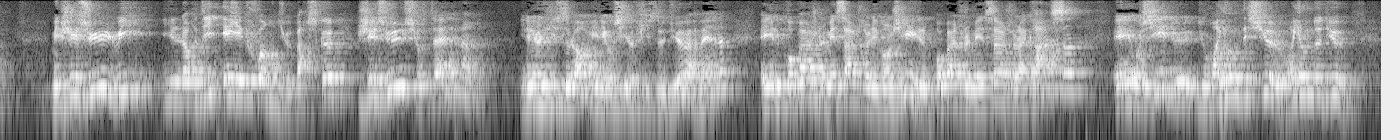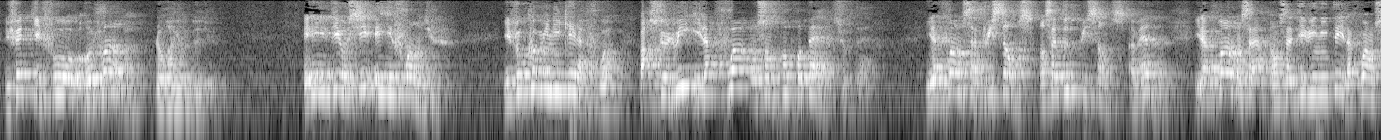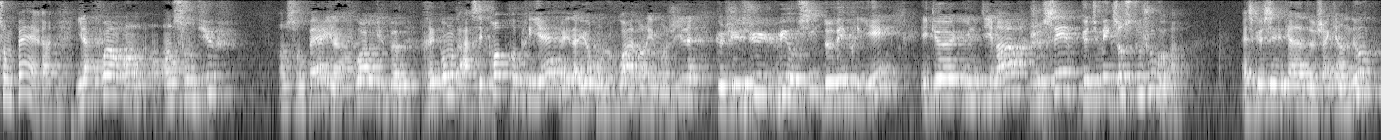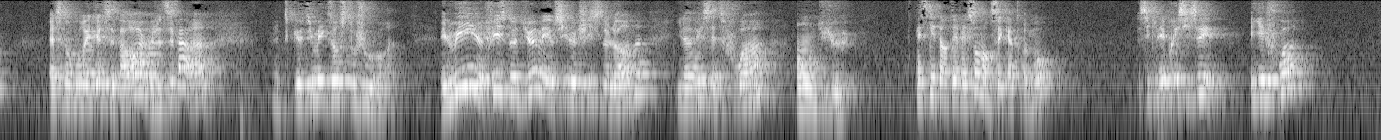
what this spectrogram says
Mais Jésus, lui, il leur dit Ayez foi en Dieu, parce que Jésus sur terre, il est le Fils de l'homme, il est aussi le Fils de Dieu, Amen, et il propage le message de l'Évangile, il propage le message de la grâce, et aussi du, royaume des cieux, le royaume de Dieu, du fait qu'il faut rejoindre le royaume de Dieu. Et il dit aussi, ayez foi en Dieu. Il veut communiquer la foi. Parce que lui, il a foi en son propre Père sur terre. Il a foi en sa puissance, en sa toute puissance. Amen. Il a foi en sa, divinité, il a foi en son Père, il a foi en, son Dieu, en son Père, il a foi qu'il peut répondre à ses propres prières, et d'ailleurs on le voit dans l'Évangile, que Jésus lui aussi devait prier, et qu'il dira, je sais que tu m'exauces toujours. Est-ce que c'est le cas de chacun de nous? Est-ce qu'on pourrait dire ces paroles? Je ne sais pas, hein. Que tu m'exauces toujours. Et lui, le Fils de Dieu, mais aussi le Fils de l'homme, il avait cette foi en Dieu. Et ce qui est intéressant dans ces quatre mots, c'est qu'il est précisé ayez foi.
